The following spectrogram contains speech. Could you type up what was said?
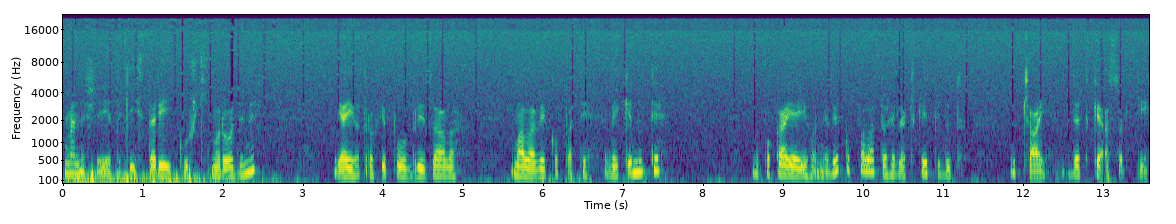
В мене ще є такий старий кущ смородини. Я його трохи пообрізала, мала викопати, викинути. Ну, поки я його не викопала, то гілячки підуть у чай. Буде таке асорті.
